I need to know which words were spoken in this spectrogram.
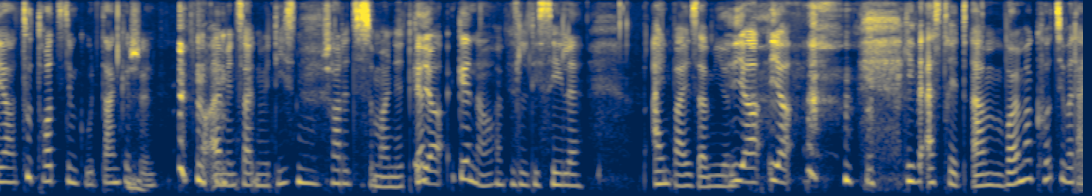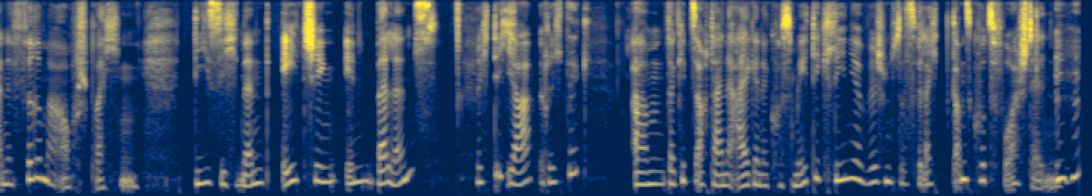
ja, tut trotzdem gut. Dankeschön. Mhm. Vor allem in Zeiten wie diesen schadet es einmal nicht, gell? Ja, genau. Ein bisschen die Seele einbalsamieren. Ja, ja. Liebe Astrid, ähm, wollen wir kurz über deine Firma auch sprechen, die sich nennt Aging in Balance, richtig? Ja, richtig. Ähm, da gibt es auch deine eigene Kosmetiklinie. Willst du uns das vielleicht ganz kurz vorstellen? Mhm.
